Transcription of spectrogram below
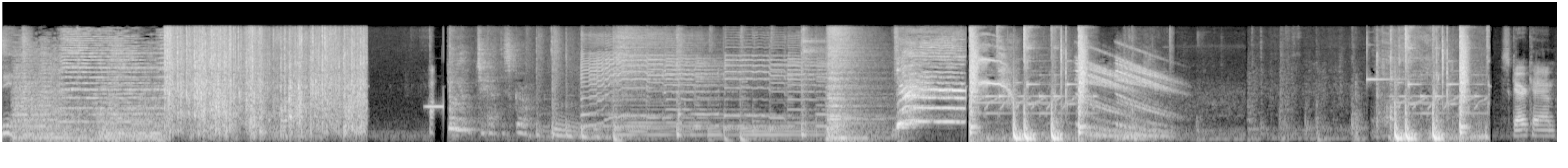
is it. Yo, check out this girl. Scare cam.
